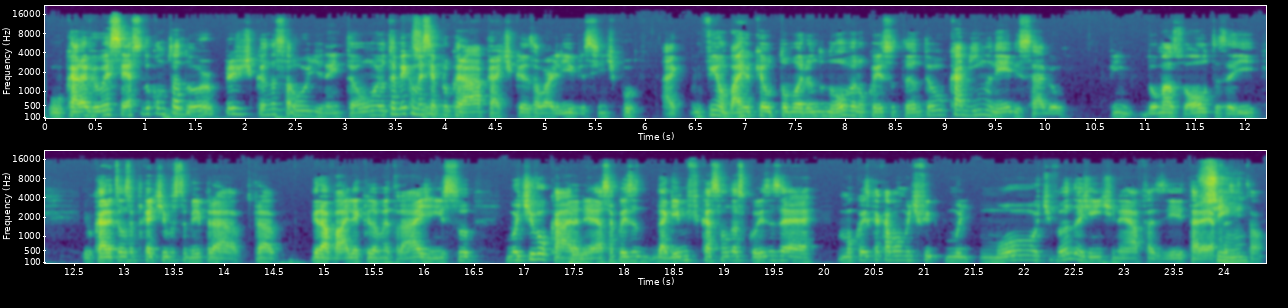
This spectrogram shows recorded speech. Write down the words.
o cara vê o excesso do computador prejudicando a saúde, né? Então eu também comecei Sim. a procurar práticas ao ar livre, assim, tipo, enfim, é um bairro que eu tô morando novo, eu não conheço tanto, eu caminho nele, sabe? Eu, enfim, dou umas voltas aí. E o cara tem uns aplicativos também pra, pra gravar ali a quilometragem, isso motiva o cara, né? Essa coisa da gamificação das coisas é uma coisa que acaba motivando a gente, né, a fazer tarefas Sim. e tal.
